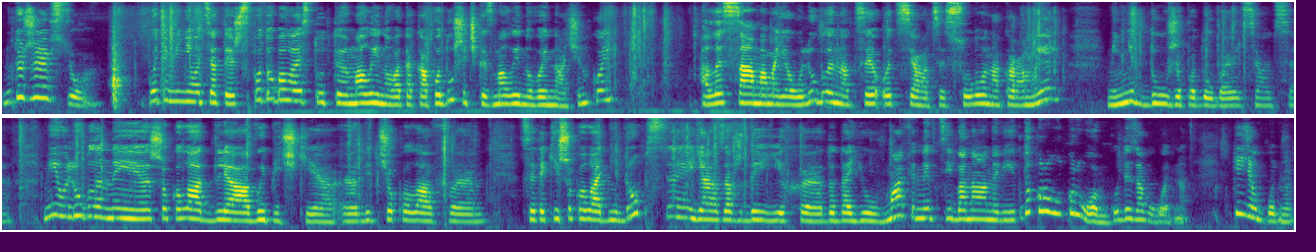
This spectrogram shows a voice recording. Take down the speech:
Ну тут вже все. Потім мені оця теж сподобалась. Тут е, малинова така подушечка з малиновою начинкою. Але сама моя улюблена це оця, це солона карамель. Мені дуже подобається оце. Мій улюблений шоколад для випічки е, від Чоколав. е, Це такі шоколадні дропси. Я завжди їх е, додаю в мафіни в ці бананові. До кругом, куди завгодно. Куди завгодно.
